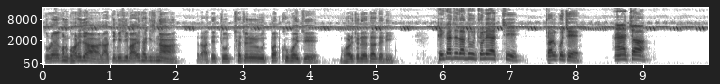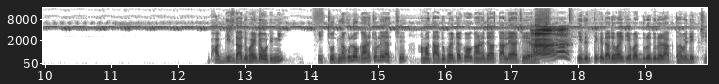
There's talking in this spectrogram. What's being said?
তোরা এখন ঘরে যা রাতে বেশি বাইরে থাকিস না। রাতে চোর ছাচরের উৎপাত খুব হয়েছে। ঘরে চলে যা তাড়াতাড়ি। ঠিক আছে দাদু চলে যাচ্ছি। চল কুচে। হ্যাঁ চ। ভাগ্যিস দাদু ভাইটা ওঠেনি। এই চোদনাগুলো গানে চলে যাচ্ছে। আমার দাদু ভাইটাকেও গানে দেওয়ার তালে আছে এরা। এদের থেকে দাদু ভাইকে এবার দূরে দূরে রাখতে হবে দেখছি।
